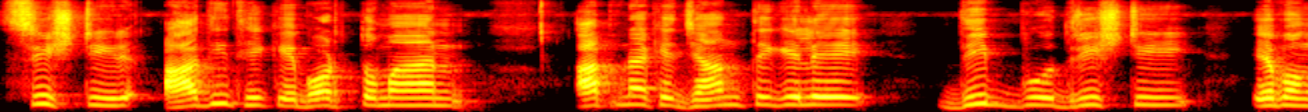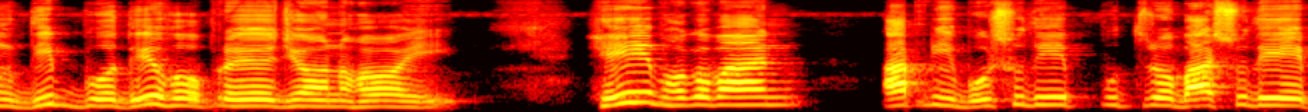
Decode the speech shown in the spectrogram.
সৃষ্টির আদি থেকে বর্তমান। আপনাকে জানতে গেলে দিব্য দৃষ্টি এবং দিব্য দেহ প্রয়োজন হয়। হে ভগবান, আপনি বসুদেব, পুত্র বাসুদেব,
